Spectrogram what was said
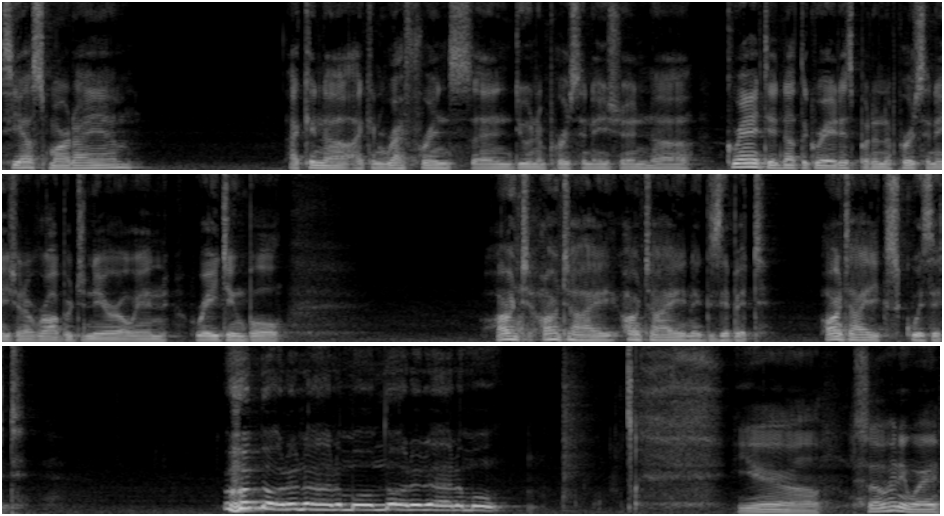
See how smart I am? I can uh, I can reference and do an impersonation. Uh, granted, not the greatest, but an impersonation of Robert De Niro in Raging Bull. Aren't aren't I aren't I an exhibit? Aren't I exquisite? I'm not an animal. I'm not an animal. Yeah. So anyway,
